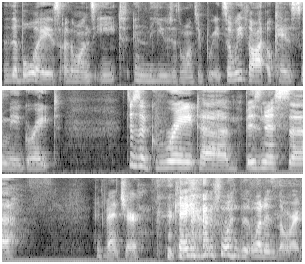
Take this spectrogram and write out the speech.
the boys are the ones who eat, and the ewes are the ones who breed. So we thought, okay, this is gonna be a great, this is a great uh, business uh, adventure. Okay, what, what is the word?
